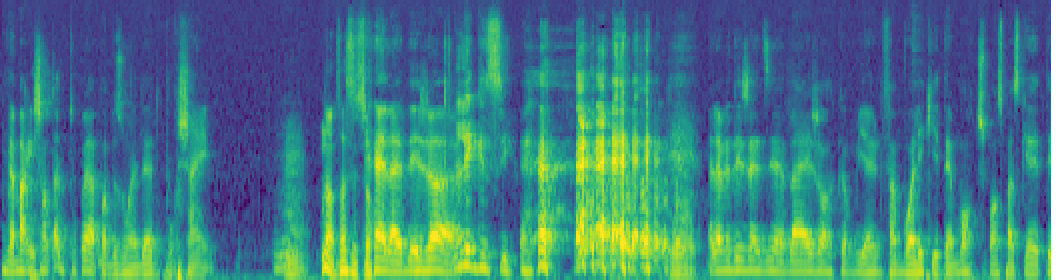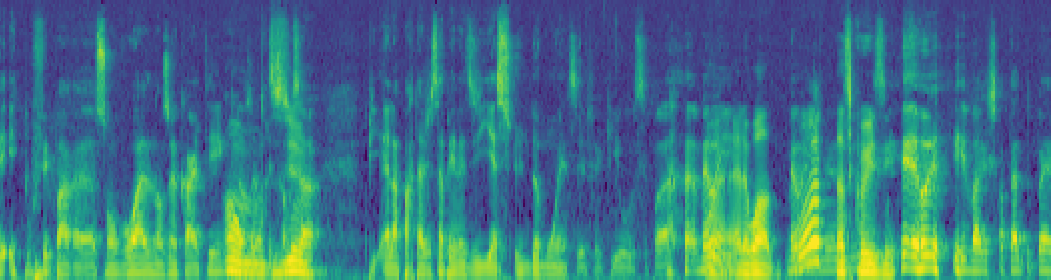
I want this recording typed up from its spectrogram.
Mais Marie-Chantal Toupin n'a pas besoin d'aide pour Shine. Non, ça c'est sûr. Elle a déjà. Legacy. Ouais. Elle avait déjà dit un bail, genre, comme il y a une femme voilée qui était morte, je pense, parce qu'elle était étouffée par euh, son voile dans un karting, Oh, dans un mon truc Dieu. comme ça. Puis elle a partagé ça, puis elle a dit, yes, une de moins, tu sais. Fait que yo, c'est pas. mais Ouais, oui. elle est wild. Mais What? oui, mais That's oui. crazy. oui, et Marie-Chantal Toupin.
